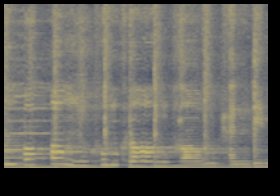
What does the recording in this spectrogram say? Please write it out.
มปกป้องคุ้มครองของแผ่นดิน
